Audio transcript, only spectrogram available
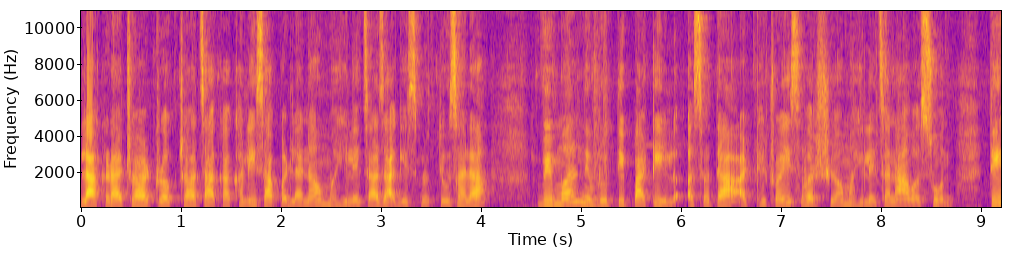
लाकडाच्या ट्रकच्या चाकाखाली सापडल्यानं महिलेचा जागीच मृत्यू झाला. विमल निवृत्ती पाटील असं त्या अठ्ठेचाळीस वर्षीय महिलेचं नाव असून ती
